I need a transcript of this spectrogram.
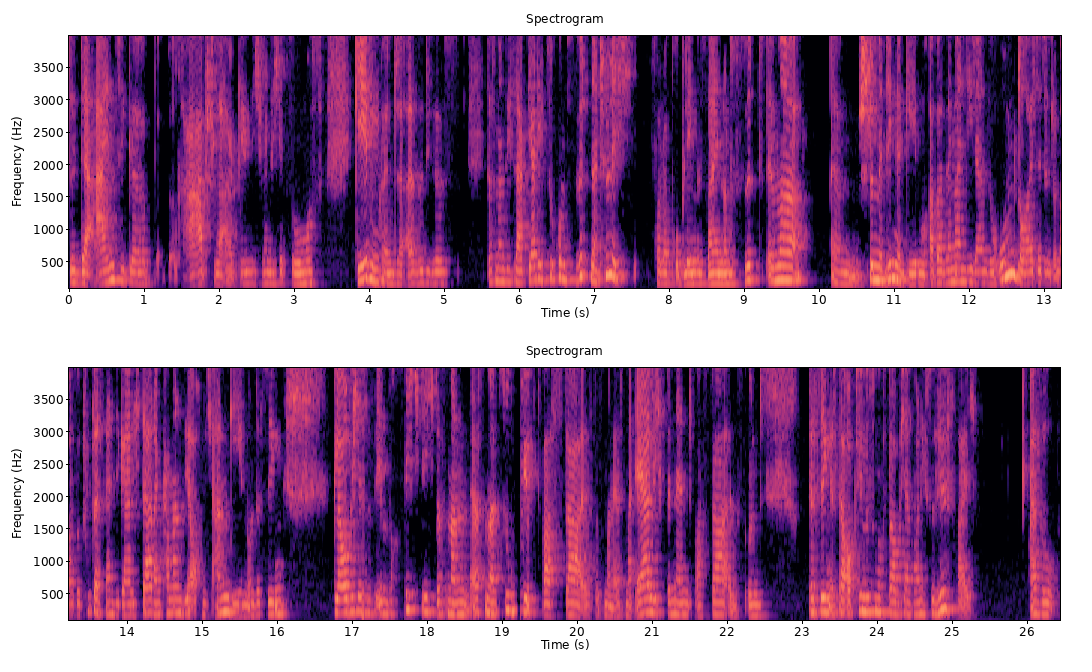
der einzige Ratschlag, den ich, wenn ich jetzt so muss, geben könnte. Also dieses, dass man sich sagt, ja, die Zukunft wird natürlich voller Probleme sein und es wird immer ähm, schlimme Dinge geben. Aber wenn man die dann so umdeutet und immer so tut, als wären sie gar nicht da, dann kann man sie auch nicht angehen. Und deswegen glaube ich, ist es eben doch wichtig, dass man erstmal zugibt, was da ist, dass man erstmal ehrlich benennt, was da ist. Und deswegen ist der Optimismus, glaube ich, einfach nicht so hilfreich. Also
